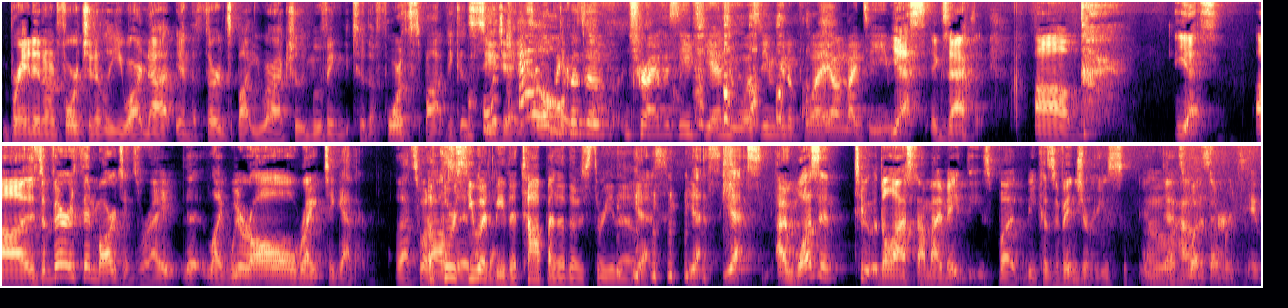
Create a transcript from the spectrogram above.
Brandon, unfortunately, you are not in the third spot. You are actually moving to the fourth spot because CJ is in the Oh, because spot. of Travis Etienne, who wasn't even going to play on my team. Yes, exactly. Um, yes, uh, it's a very thin margins, right? That- Like we were all right together. That's what. Of I'll course, say you about would that. be the top out of those three, though. Yes, yes, yes. I wasn't too the last time I made these, but because of injuries, Oh, that's what the separates. it.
